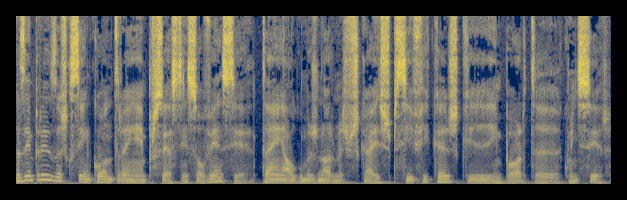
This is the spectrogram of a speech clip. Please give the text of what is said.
As empresas que se encontrem em processo de insolvência têm algumas normas fiscais específicas que importa conhecer.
